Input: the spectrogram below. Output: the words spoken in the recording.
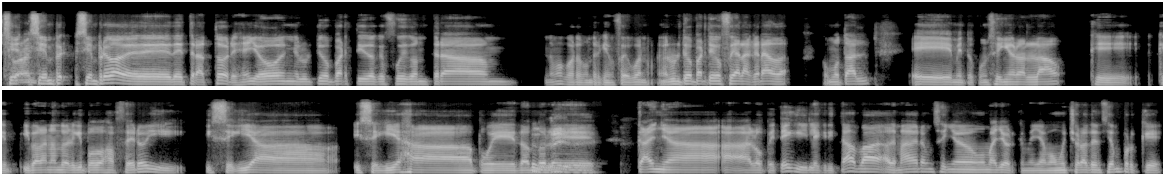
Siempre, siempre va de detractores. ¿eh? Yo en el último partido que fui contra, no me acuerdo contra quién fue, bueno, en el último partido que fui a la grada como tal, eh, me tocó un señor al lado que, que iba ganando el equipo 2 a 0 y, y seguía, y seguía pues dándole caña a, a Lopetegui, le gritaba, además era un señor mayor que me llamó mucho la atención porque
